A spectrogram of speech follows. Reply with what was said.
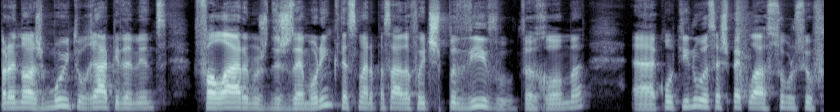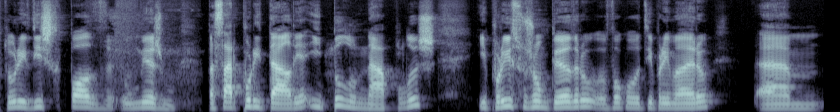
para nós muito rapidamente falarmos de José Mourinho, que na semana passada foi despedido da Roma. Uh, Continua-se a especular sobre o seu futuro e diz que pode o mesmo passar por Itália e pelo Nápoles. E por isso, João Pedro, vou com ti primeiro. Um,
